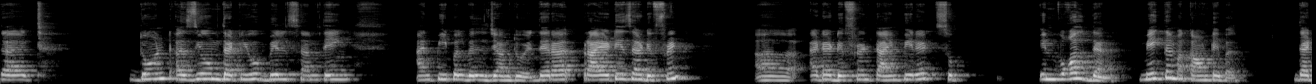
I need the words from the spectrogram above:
that don't assume that you build something and people will jump to it. There are priorities are different uh, at a different time period. So involve them, make them accountable that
